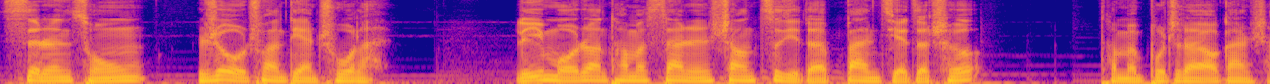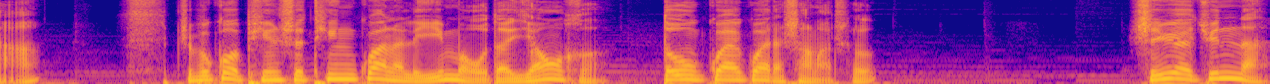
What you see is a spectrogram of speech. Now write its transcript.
四人从肉串店出来，李某让他们三人上自己的半截子车，他们不知道要干啥。只不过平时听惯了李某的吆喝，都乖乖的上了车。石月军呢，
